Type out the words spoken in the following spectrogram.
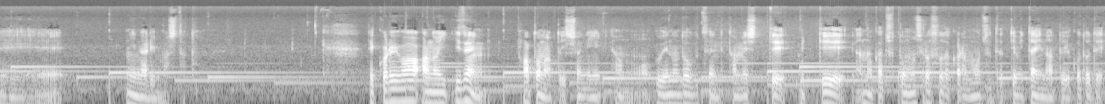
えー、になりましたと。でこれはあの以前パートナーと一緒にあの上野動物園で試してみてなんかちょっと面白そうだからもうちょっとやってみたいなということで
